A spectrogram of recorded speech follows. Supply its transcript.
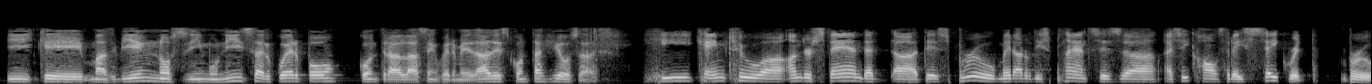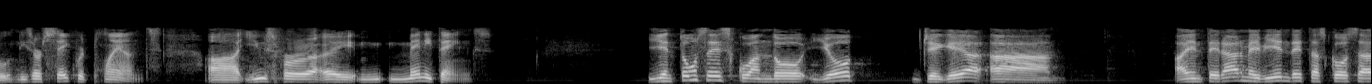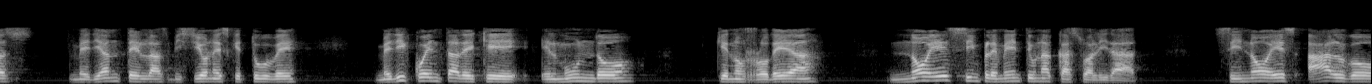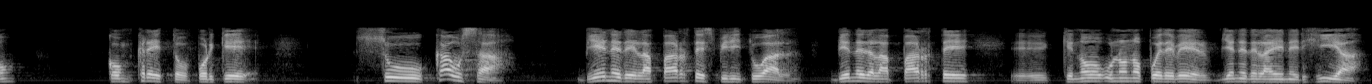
y que más bien nos inmuniza el cuerpo contra las enfermedades contagiosas. he came to uh, understand that uh, this brew made out of these plants is, uh, as he calls it, a sacred brew. These are sacred plants uh, used for uh, many things. Y entonces cuando yo llegué a, enterarme bien de estas cosas, mediante las visiones que tuve, me di cuenta de que el mundo que nos rodea no es simplemente una casualidad, sino es algo concreto, porque su causa viene de la parte espiritual, viene de la parte eh, que no, uno no puede ver, viene de la energía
